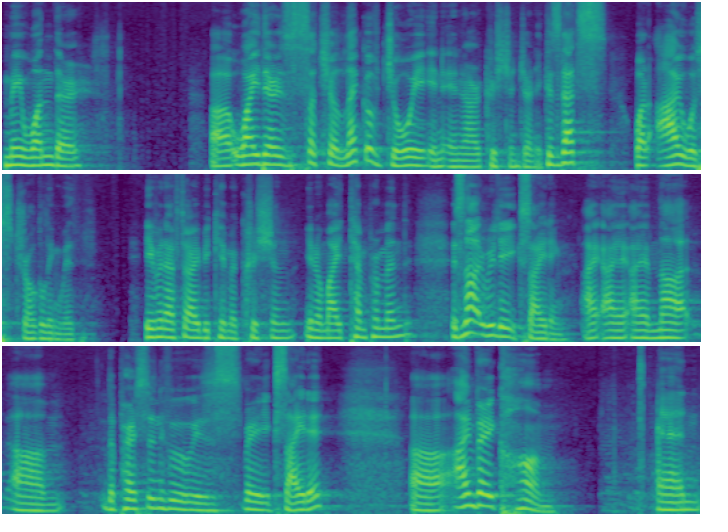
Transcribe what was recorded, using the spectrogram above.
may wonder uh, why there is such a lack of joy in, in our Christian journey, because that's what I was struggling with. Even after I became a Christian, you know, my temperament is not really exciting. I, I, I am not um, the person who is very excited. Uh, I'm very calm. And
